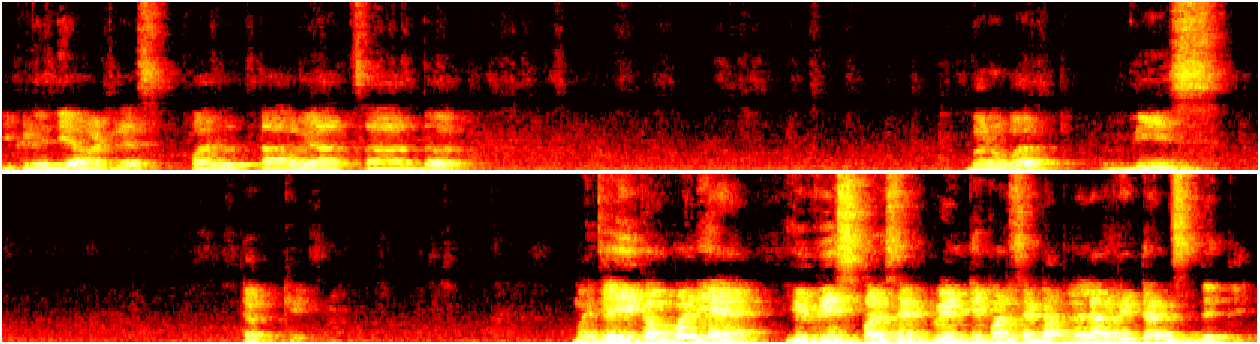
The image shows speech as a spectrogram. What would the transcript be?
इकडे लिहा वाटल्यास परताव्याचा दर. बरोबर? वीस टक्के. म्हणजे ही कंपनी आहे ही वीस पर्सेंट ट्वेंटी पर्सेंट आपल्याला रिटर्न्स देते.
